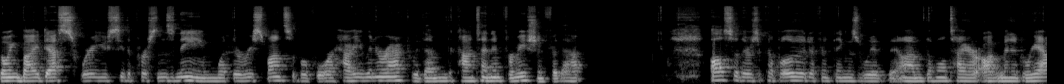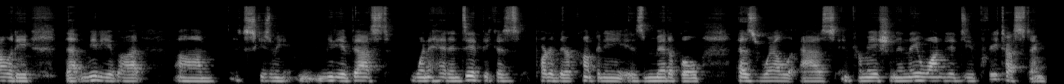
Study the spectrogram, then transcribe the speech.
going by desks where you see the person's name, what they're responsible for, how you interact with them, the content information for that. Also, there's a couple other different things with um, the whole entire augmented reality that MediaBot um, excuse me, MediaBest went ahead and did because part of their company is medical as well as information. And they wanted to do pre testing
